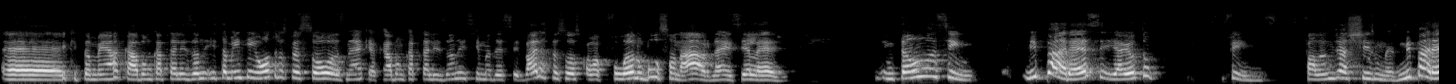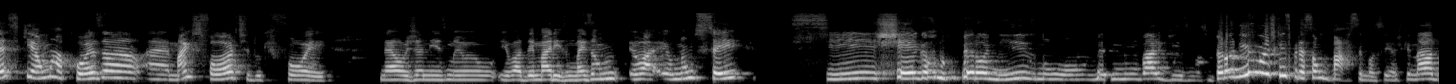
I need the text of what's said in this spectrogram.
É, que também acabam capitalizando, e também tem outras pessoas, né, que acabam capitalizando em cima desse. Várias pessoas colocam fulano Bolsonaro, né, e se elege. Então, assim, me parece, e aí eu tô, enfim, falando de achismo mesmo, me parece que é uma coisa é, mais forte do que foi né, o janismo e o, e o ademarismo, mas eu, eu, eu não sei se chega no peronismo ou mesmo no varguismo. Assim. Peronismo acho que é a expressão máxima, assim, acho que nada,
